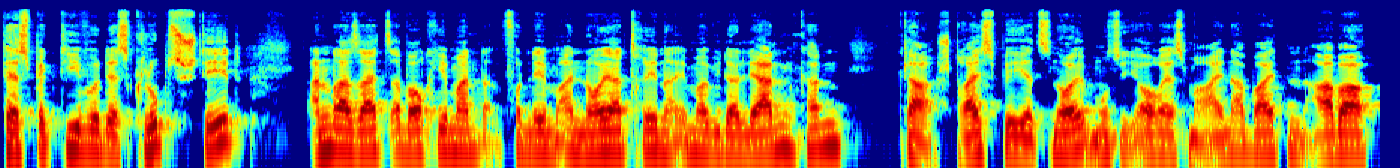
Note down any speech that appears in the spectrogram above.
Perspektive des Clubs steht. Andererseits aber auch jemand, von dem ein neuer Trainer immer wieder lernen kann. Klar, Streichsbier jetzt neu, muss ich auch erstmal einarbeiten, aber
